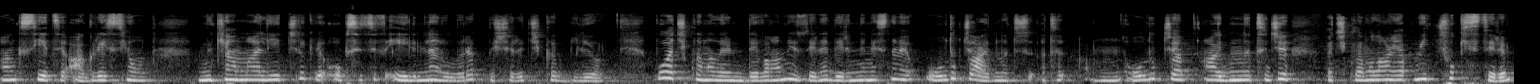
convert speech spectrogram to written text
anksiyete, agresyon, mükemmelliyetçilik ve obsesif eğilimler olarak dışarı çıkabiliyor. Bu açıklamaların devamı üzerine derinlemesine ve oldukça aydınlatıcı, oldukça aydınlatıcı açıklamalar yapmayı çok isterim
